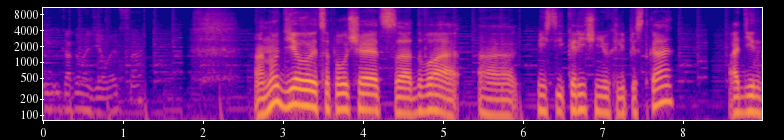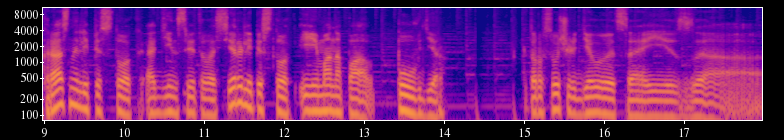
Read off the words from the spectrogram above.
и, и как оно делается? Оно делается, получается, два вместе коричневых лепестка, один красный лепесток, один светло-серый лепесток и манопаувдер, который в свою очередь делается из а,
